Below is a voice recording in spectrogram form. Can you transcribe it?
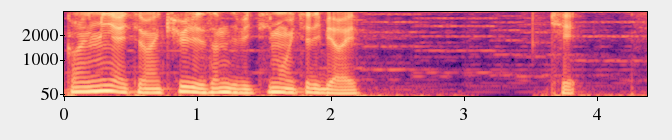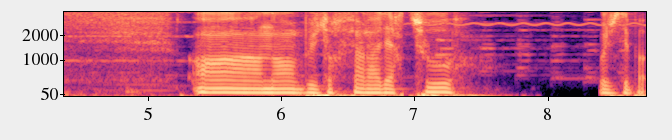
Quand l'ennemi a été vaincu, les âmes des victimes ont été libérées. Oh non, je dois refaire l'aller-retour. Oh, je sais pas.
